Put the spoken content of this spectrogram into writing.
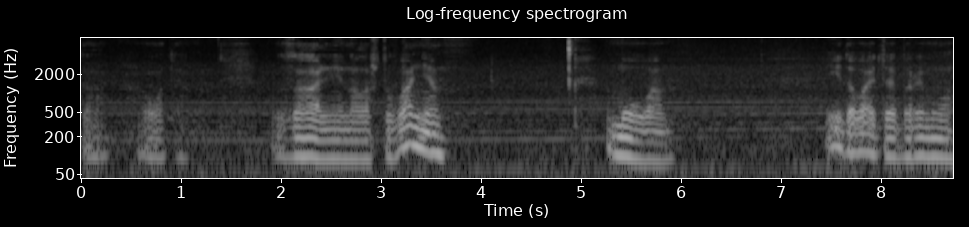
Так, от. Загальні налаштування, мова. І давайте беремо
